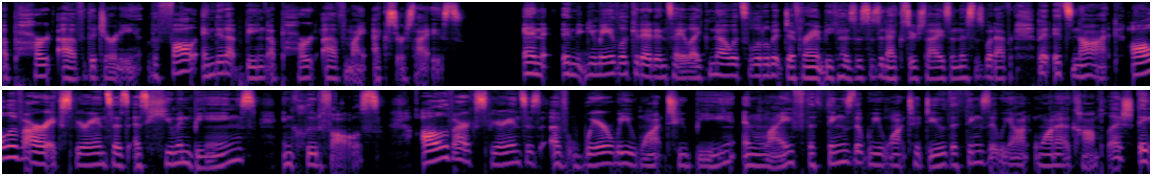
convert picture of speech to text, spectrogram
a part of the journey. The fall ended up being a part of my exercise and and you may look at it and say like no it's a little bit different because this is an exercise and this is whatever but it's not. All of our experiences as human beings include falls. All of our experiences of where we want to be in life the things that we want to do the things that we want to accomplish they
